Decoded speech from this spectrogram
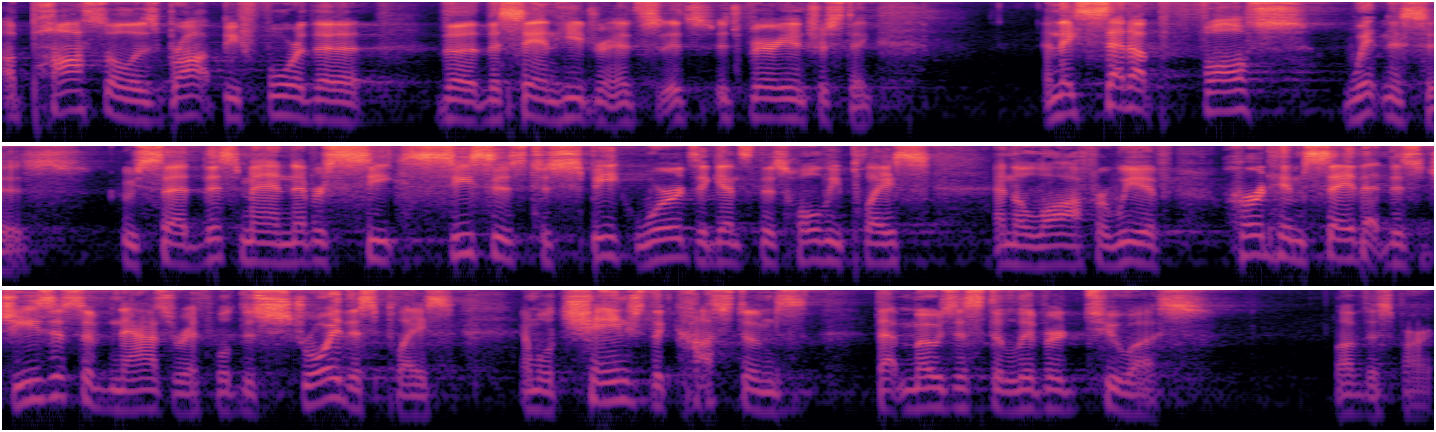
apostle is brought before the, the, the Sanhedrin. It's, it's, it's very interesting. And they set up false witnesses who said, This man never ceases to speak words against this holy place and the law, for we have heard him say that this Jesus of Nazareth will destroy this place and will change the customs that Moses delivered to us. Love this part.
